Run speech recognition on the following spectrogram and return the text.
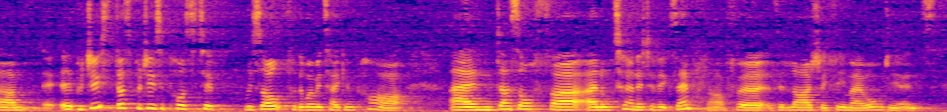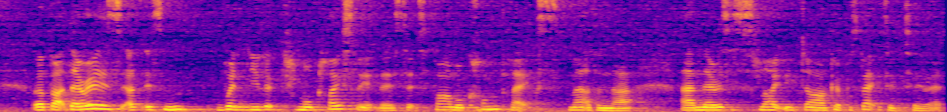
um, it produce, does produce a positive result for the women taking part and does offer an alternative exemplar for the largely female audience. Uh, but there is, uh, is, when you look more closely at this, it's far more complex matter than that, and there is a slightly darker perspective to it.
